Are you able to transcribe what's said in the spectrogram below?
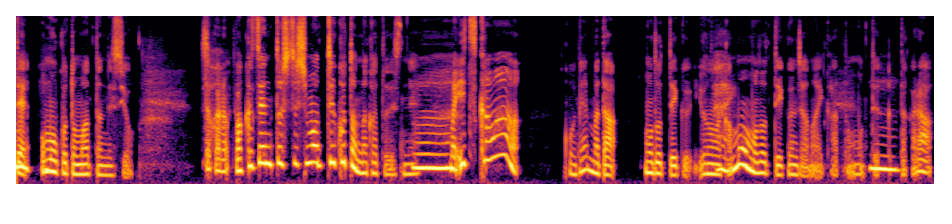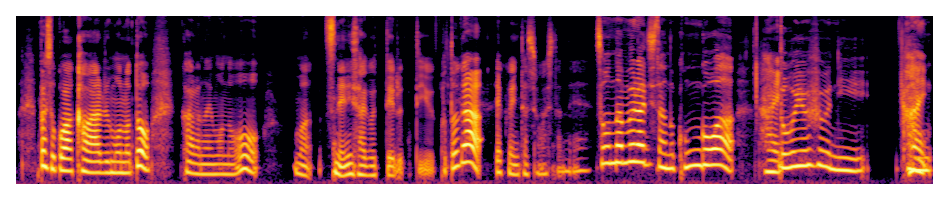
て思うこともあったんですよ。だから漠然としてしまうっていうことはなかったですね。うん。まあ、いつかはこうねまた戻っていく世の中も戻っていくんじゃないかと思ってうんたから、やっぱりそこは変わるものと変わらないものを、まあ、常に探っているっていうことが役に立ちましたね。そんな村地さんの今後ははい、どういう風にかんはい。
